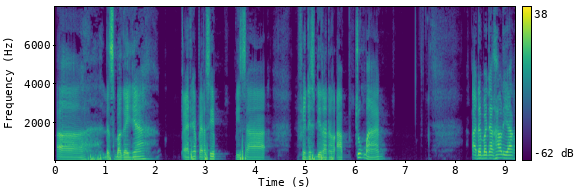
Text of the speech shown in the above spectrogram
uh, dan sebagainya akhirnya Persib bisa finish di runner up. Cuman ada banyak hal yang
